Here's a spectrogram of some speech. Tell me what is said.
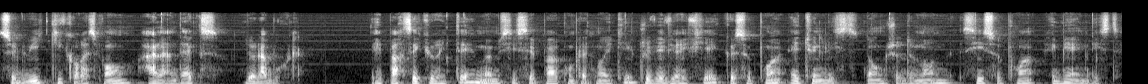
celui qui correspond à l'index de la boucle. Et par sécurité, même si ce n'est pas complètement utile, je vais vérifier que ce point est une liste. Donc je demande si ce point est bien une liste.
